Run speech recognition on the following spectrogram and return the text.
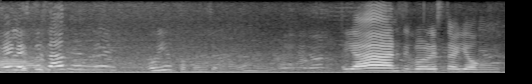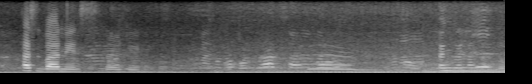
Ay, Lester sa akin din. Oh, yan. Pagkano sa mga yan. Ayan, si Bro Lester yung husband ni Sister Jennifer. Tanggal lang ito.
